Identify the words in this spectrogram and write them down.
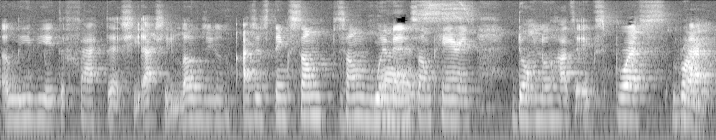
alleviate the fact that she actually loved you. I just think some some women, some parents don't know how to express Right. that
